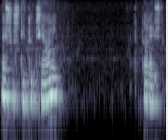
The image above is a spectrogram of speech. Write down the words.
Le sostituzioni, tutto il resto.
